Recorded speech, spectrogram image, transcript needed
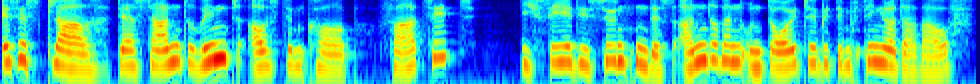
Es ist klar, der Sand rinnt aus dem Korb. Fazit: Ich sehe die Sünden des anderen und deute mit dem Finger darauf,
